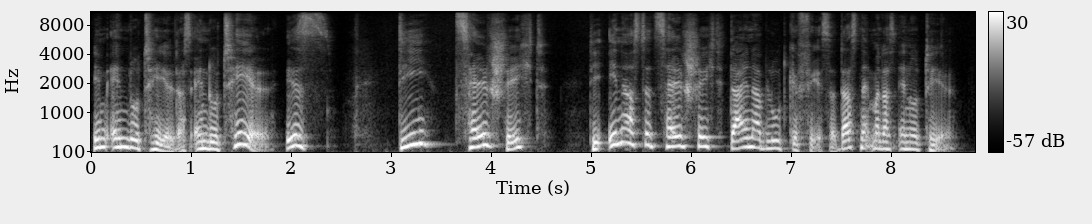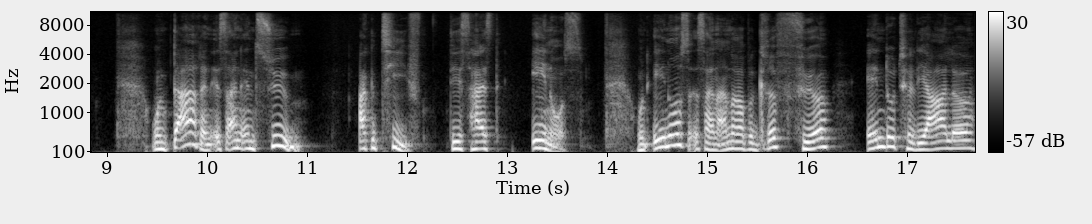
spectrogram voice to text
Im Endothel. Das Endothel ist die Zellschicht, die innerste Zellschicht deiner Blutgefäße. Das nennt man das Endothel. Und darin ist ein Enzym aktiv. Dies heißt Enus. Und Enus ist ein anderer Begriff für endotheliale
